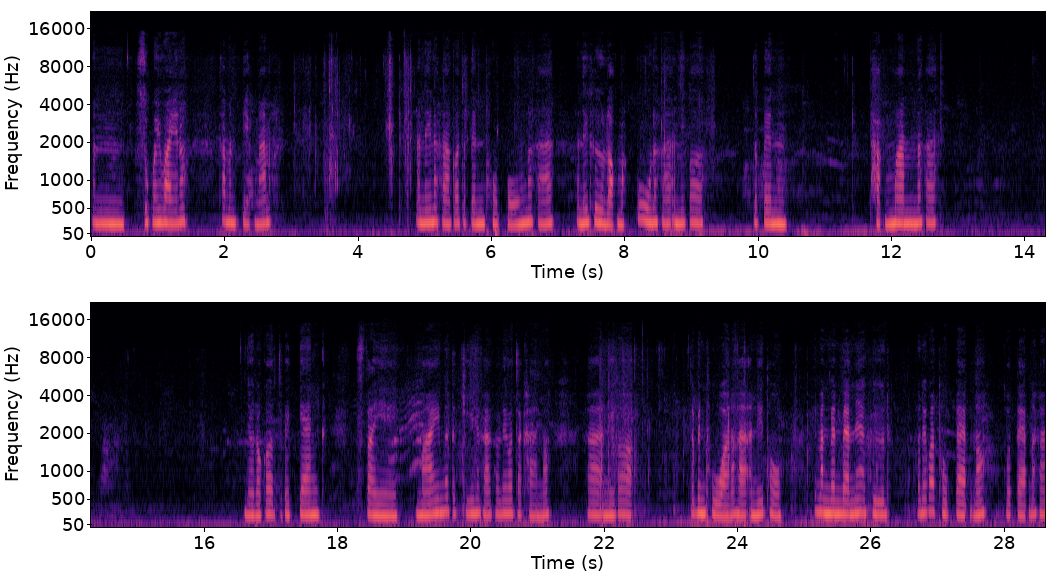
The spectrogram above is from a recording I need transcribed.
มันสุกไวๆเนาะถ้ามันเปียกน้ำอันนี้นะคะก็จะเป็นโถโป้งนะคะ อันนี้คือหลอกหมักปูนะคะ อันนี้ก็จะเป็นผักมันนะคะ เดี๋ยวเราก็จะไปแกงใส่ไม้เมื่อตะกี้นะคะเขาเรียกว่าจะขานเนาะค่ะอันนี้ก็จะเป็นถั่วนะคะ อันนี้โถ ที่มันแบนๆเนี่ยคือเขาเรียกว่าโถแปบเนาะโถแปบนะคะ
